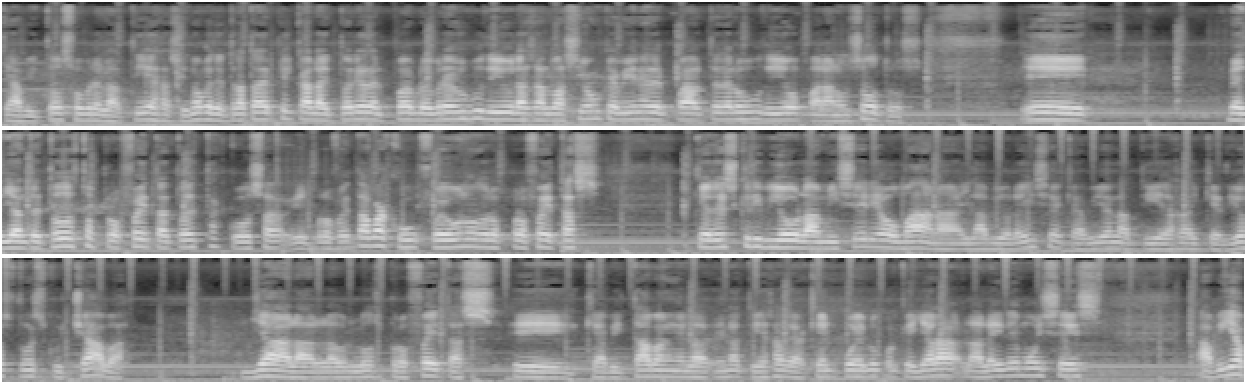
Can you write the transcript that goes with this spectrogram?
que habitó sobre la tierra, sino que te trata de explicar la historia del pueblo hebreo y judío y la salvación que viene de parte de los judíos para nosotros. Eh, mediante todos estos profetas, todas estas cosas, el profeta Bakú fue uno de los profetas que describió la miseria humana y la violencia que había en la tierra y que Dios no escuchaba ya los profetas eh, que habitaban en la, tierra de aquel pueblo, porque ya la, ley de Moisés había,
